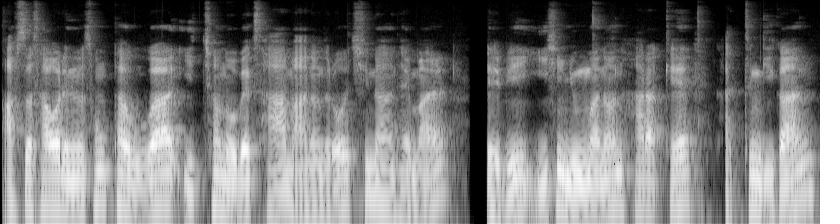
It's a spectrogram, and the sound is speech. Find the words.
앞서 4월에는 송파구가 2,504만원으로 지난해 말 대비 26만원 하락해 같은 기간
